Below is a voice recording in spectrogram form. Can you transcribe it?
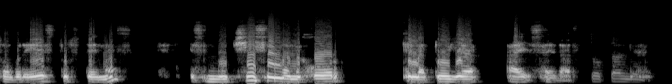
sobre estos temas, es muchísimo mejor que la tuya a esa edad. Totalmente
